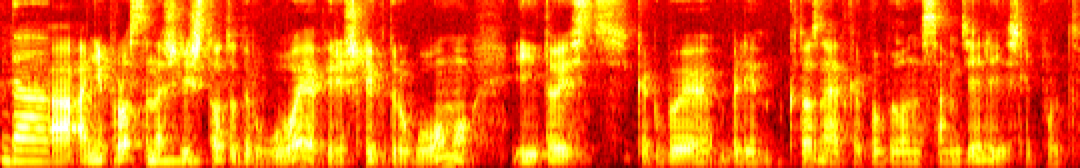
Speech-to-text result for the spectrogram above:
Да. А они просто нашли что-то другое, перешли к другому. И то есть, как бы, блин, кто знает, как бы было на самом деле, если бы вот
